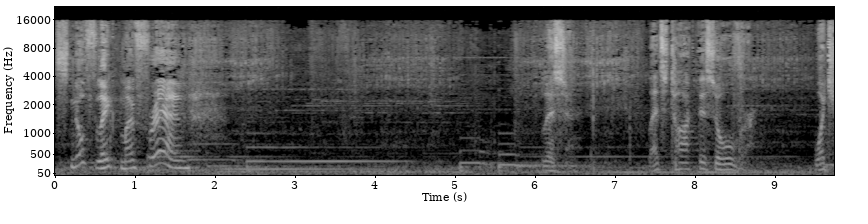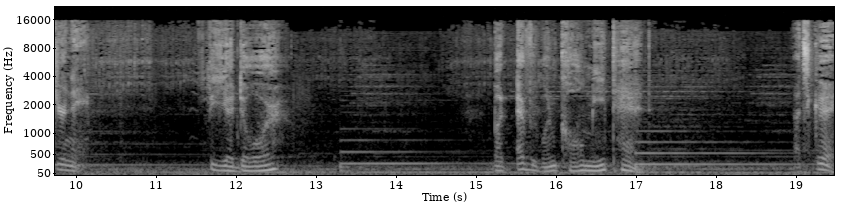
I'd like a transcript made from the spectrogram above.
Snowflake, my friend. Listen. Let's talk this over. What's your name? Theodore. Everyone call me Ted. That's good.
